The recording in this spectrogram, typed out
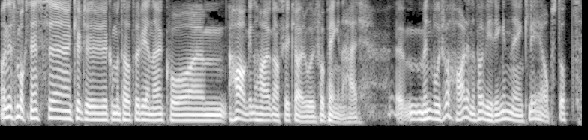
Agnes Moxnes, eh, kulturkommentator i NRK. Eh, Hagen har ganske klare ord for pengene her. Men hvorfor har denne forvirringen egentlig oppstått?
